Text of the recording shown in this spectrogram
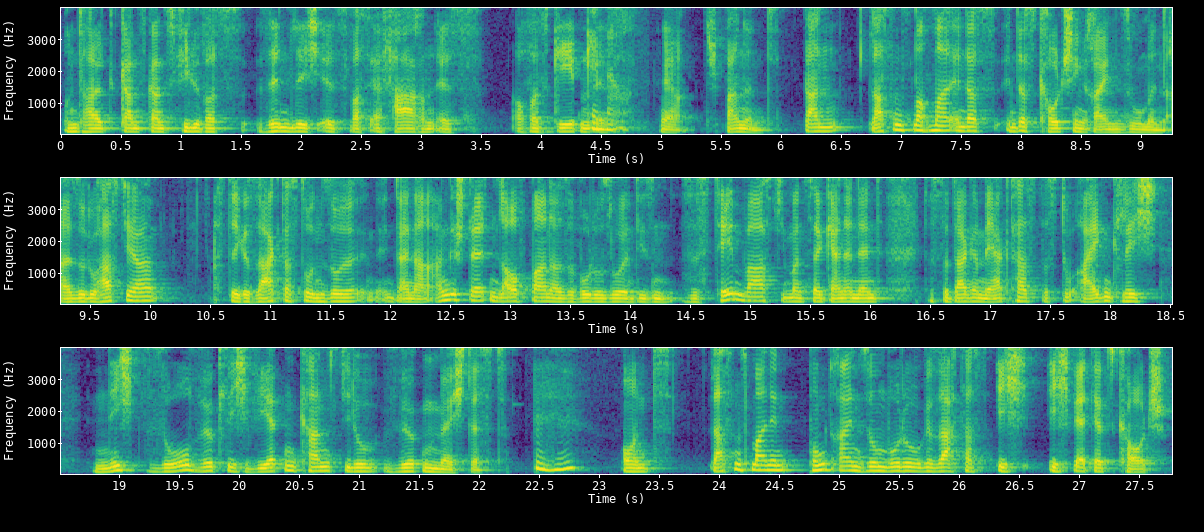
und halt ganz, ganz viel, was sinnlich ist, was erfahren ist, auch was geben genau. ist. Ja, spannend. Dann lass uns nochmal in das, in das Coaching reinzoomen. Also du hast ja hast dir gesagt, dass du in, so in deiner Angestelltenlaufbahn, also wo du so in diesem System warst, wie man es ja gerne nennt, dass du da gemerkt hast, dass du eigentlich nicht so wirklich wirken kannst, wie du wirken möchtest. Mhm. Und lass uns mal in den Punkt reinzoomen, wo du gesagt hast, ich, ich werde jetzt Coach.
